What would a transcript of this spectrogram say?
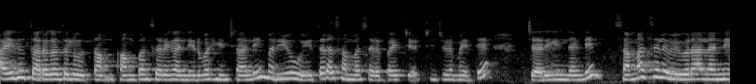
ఐదు తరగతులు తమ్ కంపల్సరీగా నిర్వహించాలి. మరియు ఇతర సమస్యలపై చర్చించడం అయితే జరిగిందండి. సమస్యల వివరాలన్నీ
